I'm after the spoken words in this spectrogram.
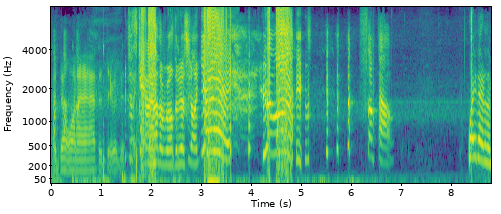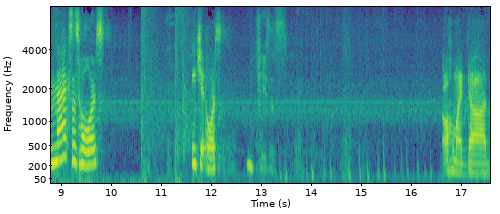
I don't want to have to do this. You just like- came out of the wilderness, you're like, Yay! You're alive! Somehow. Way better than Max's horse. Eat shit, horse. Jesus. Oh my god.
